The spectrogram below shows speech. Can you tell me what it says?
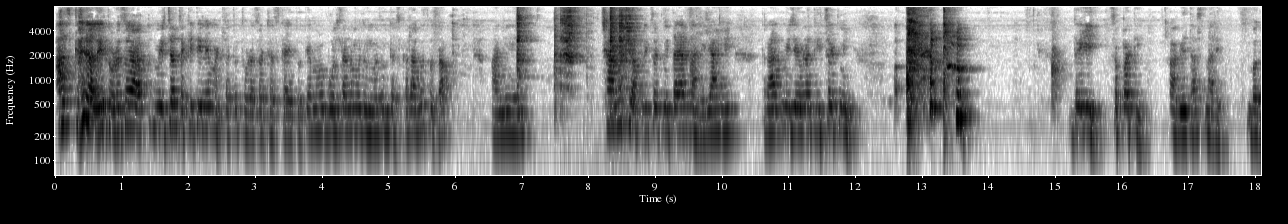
आज काय झालं आहे थोडंसं मिरच्यांचा किती नाही म्हटलं तर थोडासा ठसका येतो. त्यामुळे बोलताना मधून मधून ठसका लागत होता. आणि छान अशी आपली चटणी तयार झालेली आहे. तर आज मी जेवणात ही चटणी दही चपाती हवेत असणार आहे. बघा.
